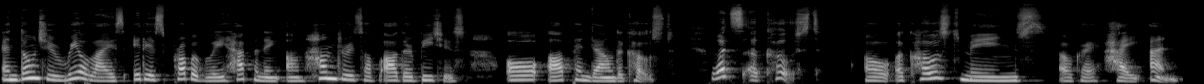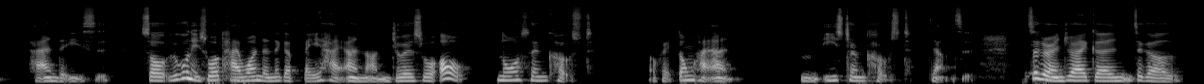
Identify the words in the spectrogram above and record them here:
And don't you realize it is probably happening on hundreds of other beaches all up and down the coast? What's a coast？ Oh, a coast means okay 海岸，海岸的意思。So 如果你说台湾的那个北海岸呢、你就会说哦 northern coast。OK，东海岸，嗯，eastern coast 这样子。这个人就在跟这个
